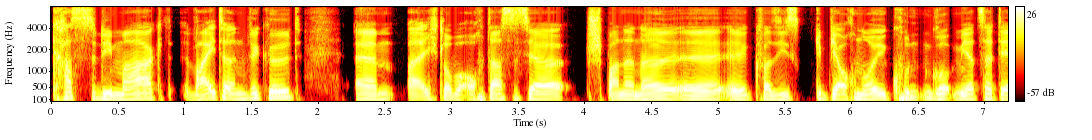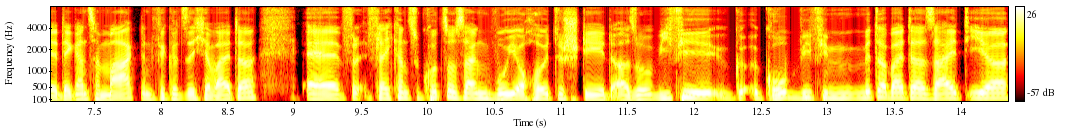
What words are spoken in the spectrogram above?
Custody-Markt weiterentwickelt. Ähm, ich glaube, auch das ist ja spannend. Ne? Äh, äh, quasi, es gibt ja auch neue Kundengruppen jetzt, der, der ganze Markt entwickelt sich ja weiter. Äh, vielleicht kannst du kurz noch sagen, wo ihr heute steht. Also wie viel, grob, wie viele Mitarbeiter seid ihr?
